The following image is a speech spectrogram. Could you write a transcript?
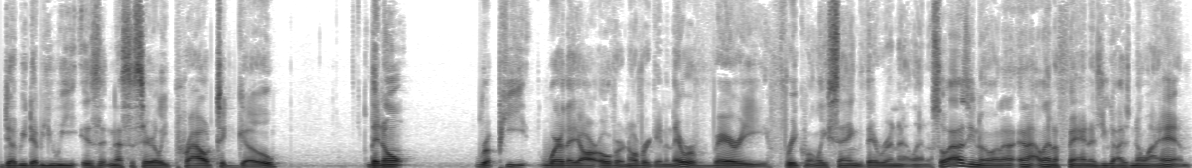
WWE isn't necessarily proud to go, they don't repeat where they are over and over again. And they were very frequently saying that they were in Atlanta. So, as you know, an Atlanta fan, as you guys know I am,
